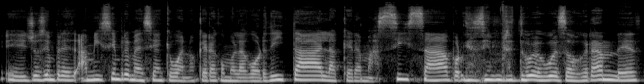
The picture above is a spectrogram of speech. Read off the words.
eh, yo siempre, a mí siempre me decían que bueno, que era como la gordita, la que era maciza, porque siempre tuve huesos grandes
